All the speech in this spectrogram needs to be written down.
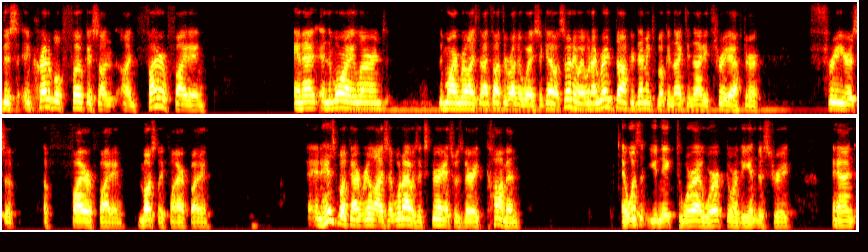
this incredible focus on, on firefighting. And, I, and the more I learned, the more I realized I thought there were other ways to go. So anyway, when I read Dr. Deming's book in 1993, after three years of, of firefighting, mostly firefighting, in his book, I realized that what I was experiencing was very common. It wasn't unique to where I worked or the industry. And,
